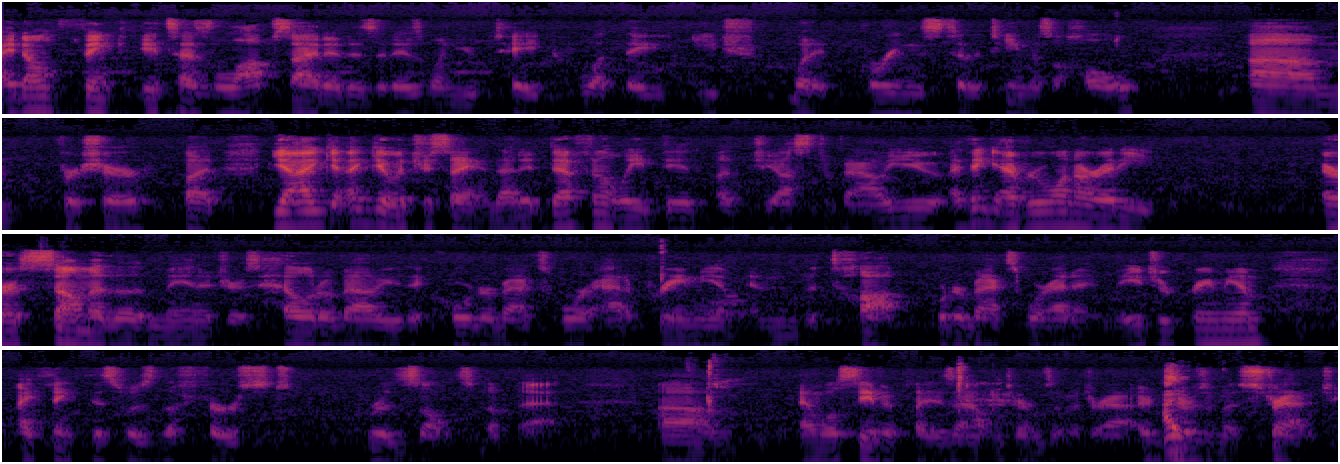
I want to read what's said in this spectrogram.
I don't think it's as lopsided as it is when you take what they each what it brings to the team as a whole. Um, for sure, but yeah, I get, I get what you're saying. That it definitely did adjust value. I think everyone already, or some of the managers, held a value that quarterbacks were at a premium and the top quarterbacks were at a major premium. I think this was the first result of that, um, and we'll see if it plays out in terms of a draft, in I- terms of a strategy.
